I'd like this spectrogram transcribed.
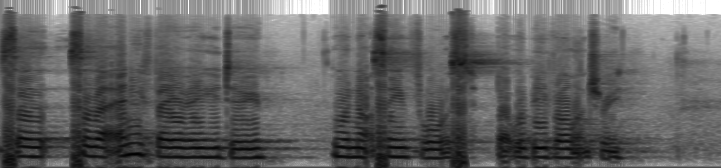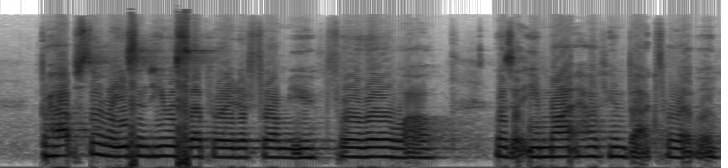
so, so that any favour you do would not seem forced, but would be voluntary. Perhaps the reason he was separated from you for a little while was that you might have him back forever.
